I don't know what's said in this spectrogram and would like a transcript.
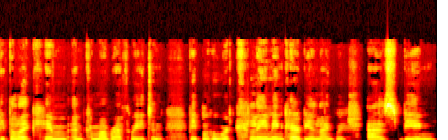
people like him and Kamau Brathwaite, and people who were claiming Caribbean language as being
